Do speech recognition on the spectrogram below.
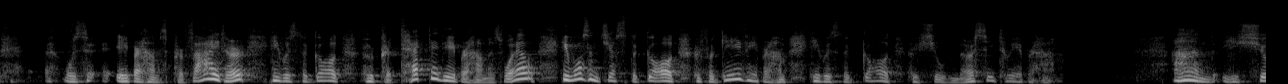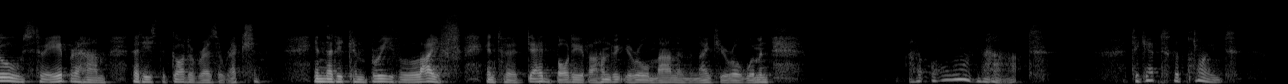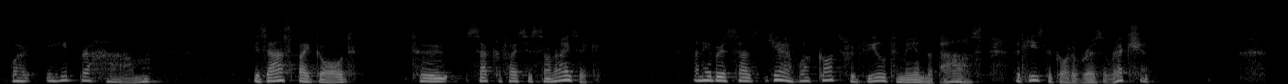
was Abraham's provider, he was the God who protected Abraham as well. He wasn't just the God who forgave Abraham, he was the God who showed mercy to Abraham. And he shows to Abraham that he's the God of resurrection, in that he can breathe life into a dead body of a 100 year old man and a 90 year old woman. And all of that to get to the point where Abraham is asked by God to sacrifice his son Isaac. And Abraham says, Yeah, well, God's revealed to me in the past that he's the God of resurrection.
